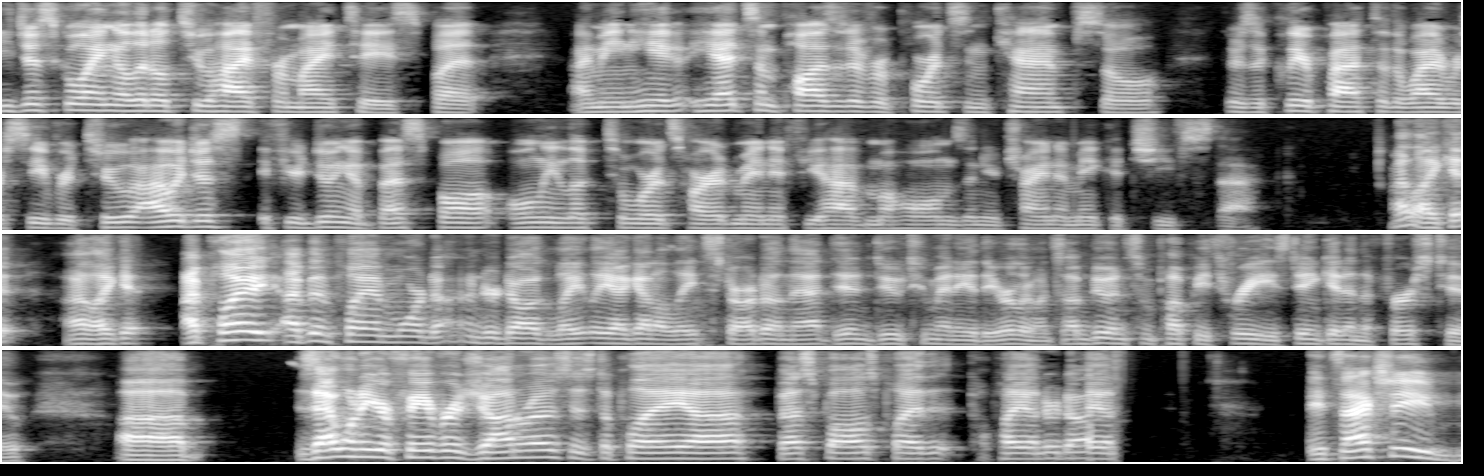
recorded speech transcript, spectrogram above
he's just going a little too high for my taste. But I mean, he he had some positive reports in camp, so there's a clear path to the wide receiver too. I would just, if you're doing a best ball, only look towards Hardman if you have Mahomes and you're trying to make a Chiefs stack. I like it. I like it. I play. I've been playing more underdog lately. I got a late start on that. Didn't do too many of the early ones. I'm doing some puppy threes. Didn't get in the first two. Uh, is that one of your favorite genres? Is to play uh, best balls? Play play underdog? It's actually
